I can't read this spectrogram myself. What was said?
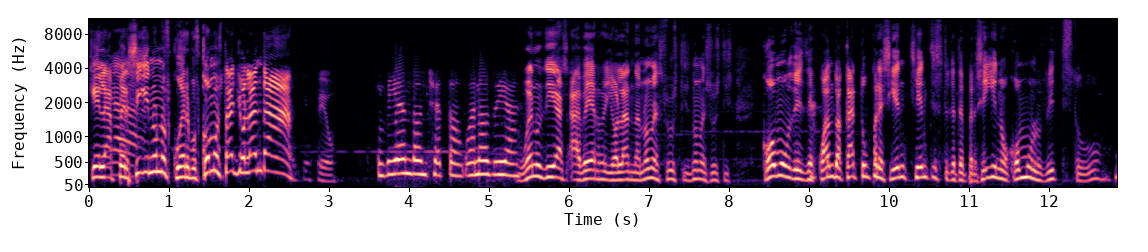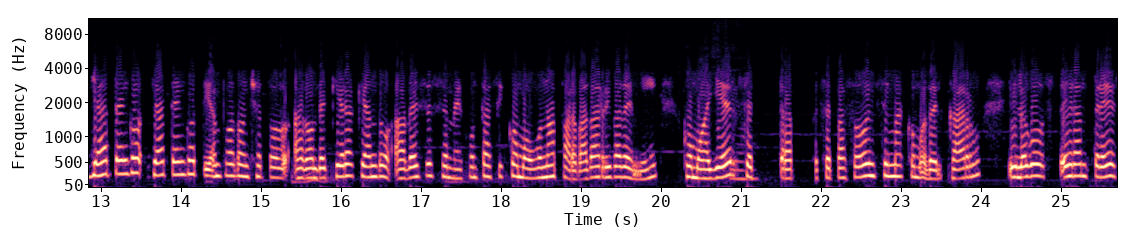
que la persiguen unos cuervos. ¿Cómo estás, Yolanda? Qué feo. Bien, Don Cheto, buenos días. Buenos días. A ver, Yolanda, no me asustes, no me asustes. ¿Cómo, desde cuándo acá tú sientes que te persiguen o cómo los viste tú? Ya tengo, ya tengo tiempo, Don Cheto, a donde quiera que ando, a veces se me junta así como una parvada arriba de mí, como ayer se, tra- se pasó encima como del carro y luego eran tres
